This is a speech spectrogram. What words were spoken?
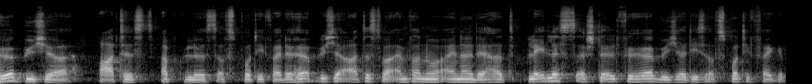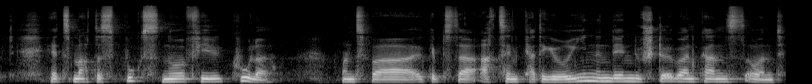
Hörbücher-Artist abgelöst auf Spotify. Der Hörbücher-Artist war einfach nur einer, der hat Playlists erstellt für Hörbücher, die es auf Spotify gibt. Jetzt macht das Spooks nur viel cooler. Und zwar gibt es da 18 Kategorien, in denen du stöbern kannst und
